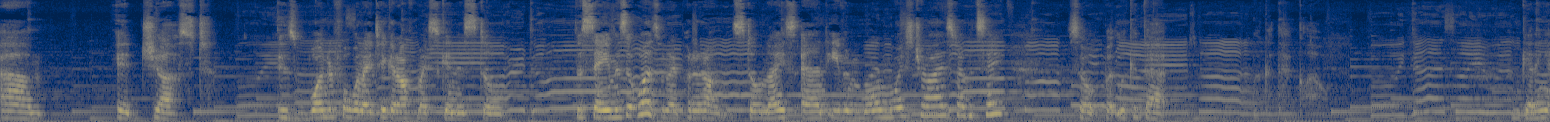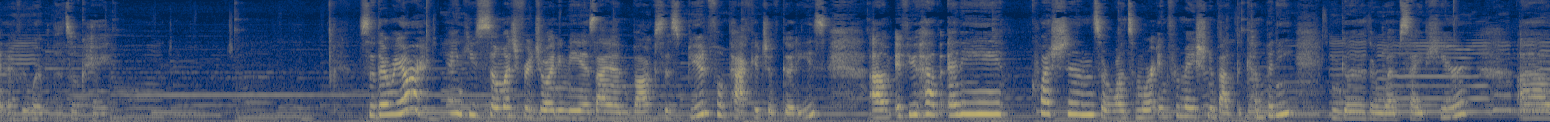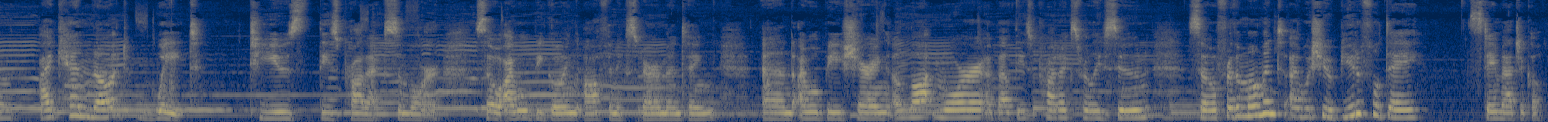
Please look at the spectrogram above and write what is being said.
um, it just is wonderful when I take it off. My skin is still the same as it was when I put it on. It's still nice and even more moisturized, I would say. So, but look at that. Look at that glow. I'm getting it everywhere, but that's okay. So there we are. Thank you so much for joining me as I unbox this beautiful package of goodies. Um, if you have any questions or want some more information about the company, you can go to their website here. Um, I cannot wait to use these products some more. So I will be going off and experimenting and I will be sharing a lot more about these products really soon. So for the moment, I wish you a beautiful day. Stay magical.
